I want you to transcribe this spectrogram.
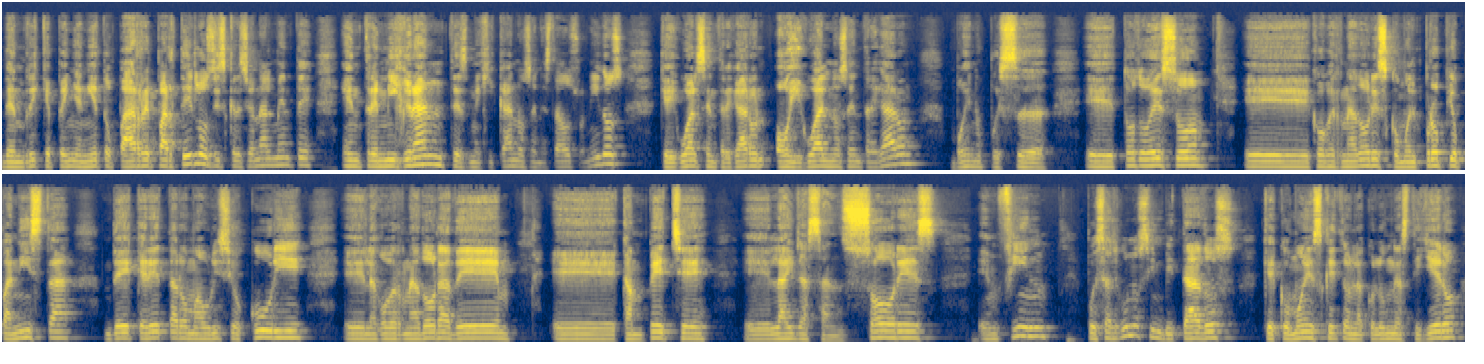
de Enrique Peña Nieto para repartirlos discrecionalmente entre migrantes mexicanos en Estados Unidos, que igual se entregaron o igual no se entregaron. Bueno, pues eh, eh, todo eso eh, gobernadores como el propio panista de Querétaro, Mauricio Curi, eh, la gobernadora de eh, Campeche, Laida Sansores, en fin, pues algunos invitados que como he escrito en la columna astillero,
